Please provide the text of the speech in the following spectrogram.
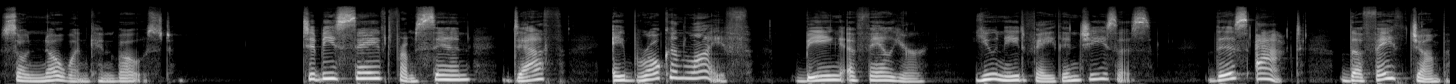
so no one can boast. To be saved from sin, death, a broken life, being a failure, you need faith in Jesus. This act, the faith jump,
